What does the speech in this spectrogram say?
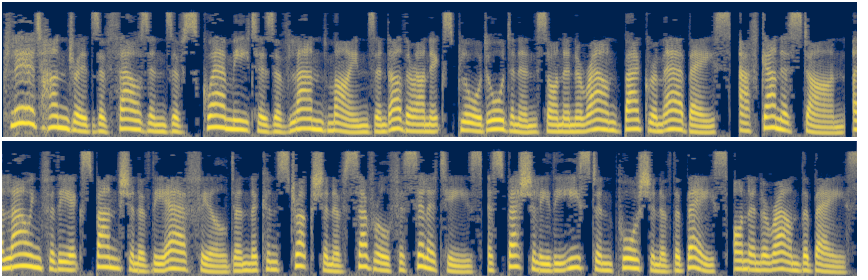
Cleared hundreds of thousands of square meters of land mines and other unexplored ordnance on and around Bagram Air Base, Afghanistan, allowing for the expansion of the airfield and the construction of several facilities especially the eastern portion of the base on and around the base.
